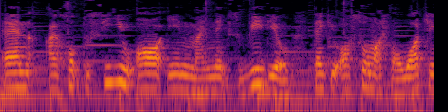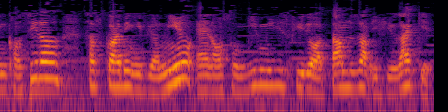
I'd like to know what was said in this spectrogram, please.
And I hope to see you all in my next video. Thank you all so much for watching. Consider subscribing if you're new and also give me this video a thumbs up if you like it.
